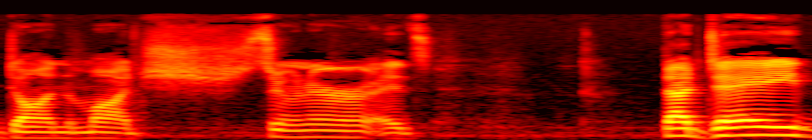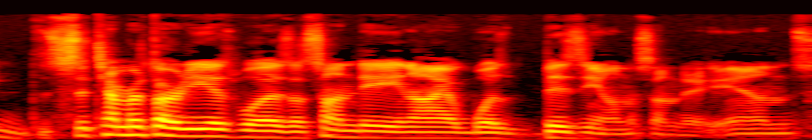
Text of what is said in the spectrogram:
done much sooner. It's that day, September 30th, was a Sunday, and I was busy on a Sunday. And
